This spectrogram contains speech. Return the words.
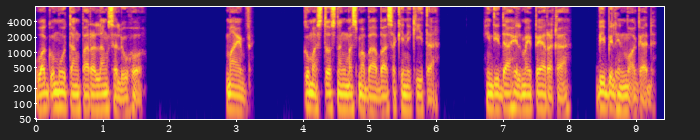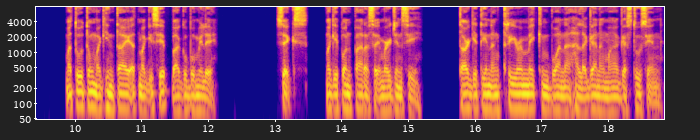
Huwag umutang para lang sa luho. 5. Gumastos ng mas mababa sa kinikita. Hindi dahil may pera ka, bibilhin mo agad. Matutong maghintay at mag-isip bago bumili. 6. Mag-ipon para sa emergency. Targetin ang 3 making buwan na halaga ng mga gastusin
